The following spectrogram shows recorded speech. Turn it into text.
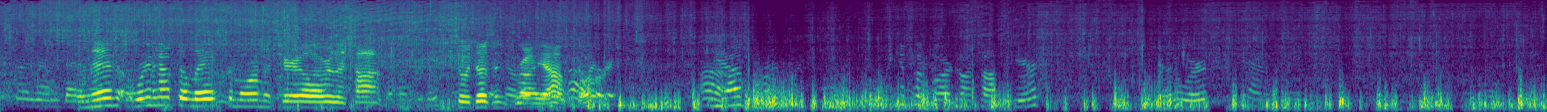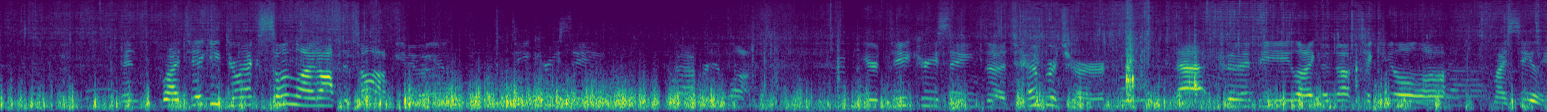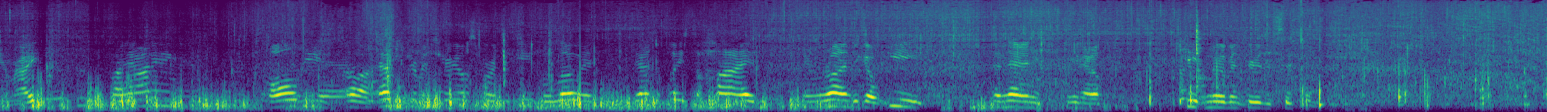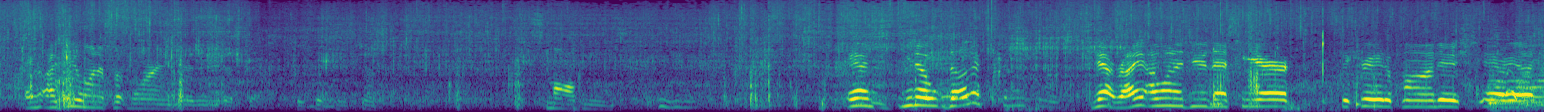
and then we're going to have to lay some more material over the top so it doesn't dry out. We have we can put bark on top of here. That'll work. And by taking direct sunlight off the top, you know, you're decreasing evaporative loss. You're decreasing the temperature that could be like enough to kill off mycelium, right? by adding all these uh, extra materials for it to eat below it, it has a place to hide and run to go eat, and then, you know, keep moving through the system. And I do want to put more in here than just this, because this is just small beans. And, you know, the other, yeah, right? I want to do this here to create a pondish area.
